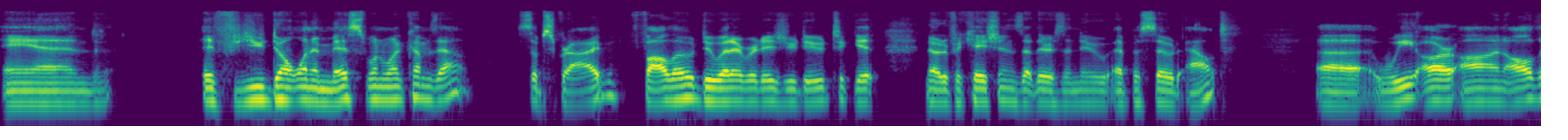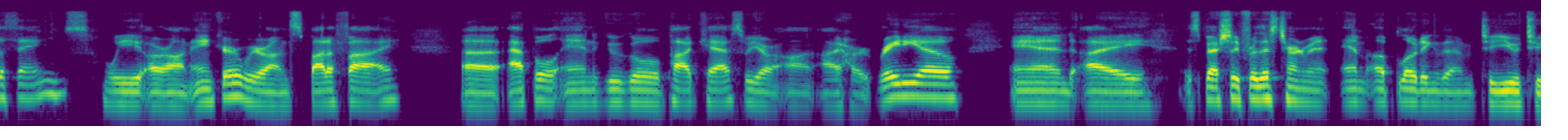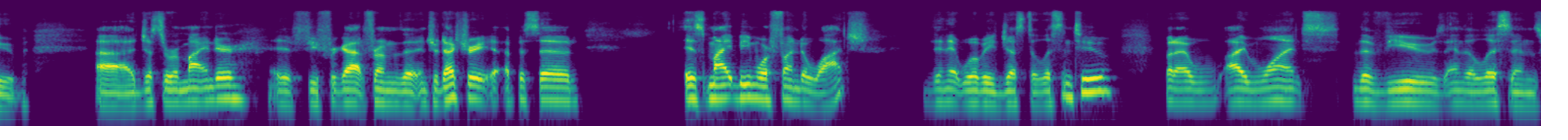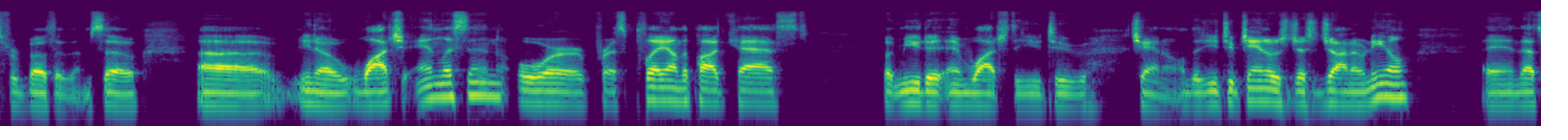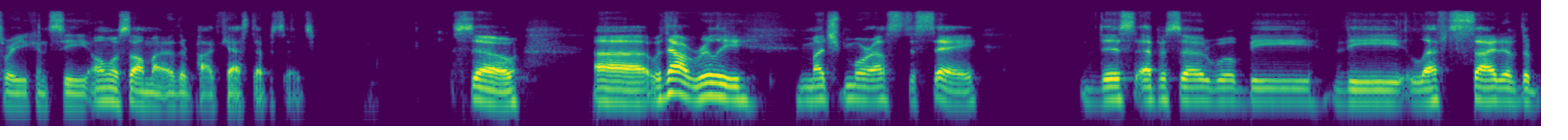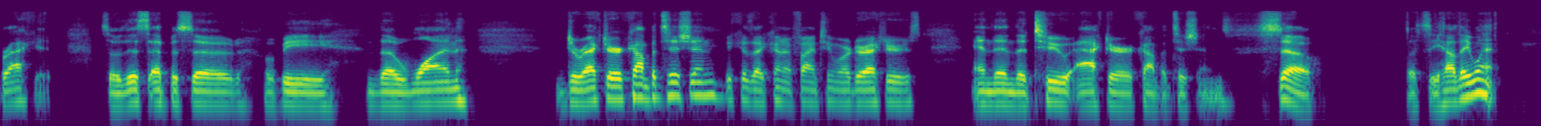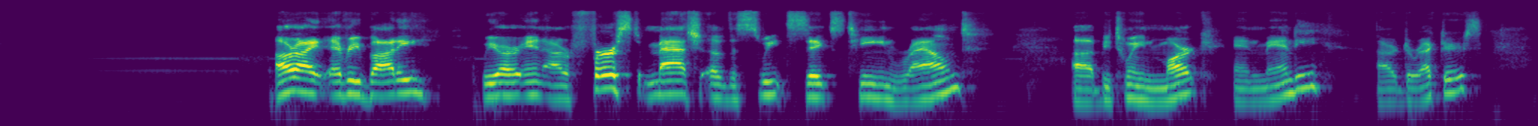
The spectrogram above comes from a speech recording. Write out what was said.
And if you don't want to miss when one comes out, subscribe, follow, do whatever it is you do to get notifications that there's a new episode out. Uh, we are on all the things. We are on Anchor, we're on Spotify, uh, Apple and Google podcasts. We are on iHeartRadio. And I, especially for this tournament, am uploading them to YouTube. Uh, just a reminder if you forgot from the introductory episode, this might be more fun to watch than it will be just to listen to. But I I want the views and the listens for both of them. So uh, you know, watch and listen or press play on the podcast, but mute it and watch the YouTube channel. The YouTube channel is just John O'Neill, and that's where you can see almost all my other podcast episodes. So, uh, without really much more else to say, this episode will be the left side of the bracket. So, this episode will be the one director competition because I couldn't find two more directors, and then the two actor competitions. So, let's see how they went. All right, everybody. We are in our first match of the Sweet 16 round uh, between Mark and Mandy, our directors.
